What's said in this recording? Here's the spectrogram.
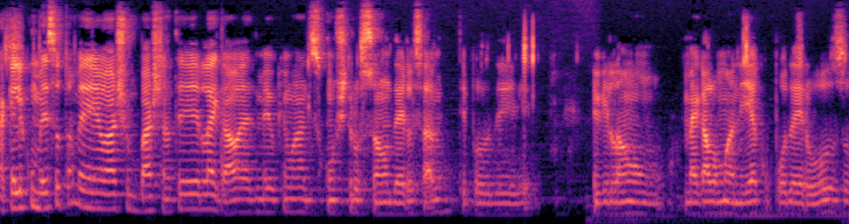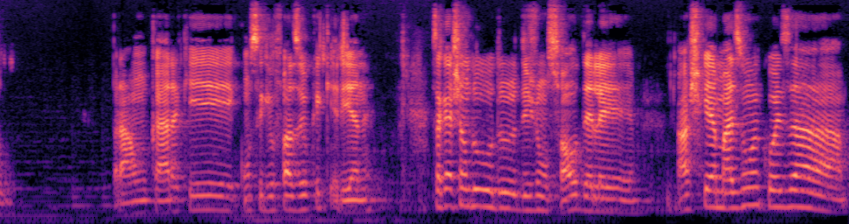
aquele começo também eu acho bastante legal, é meio que uma desconstrução dele, sabe? Tipo de vilão megalomaníaco poderoso pra um cara que conseguiu fazer o que queria, né? Essa questão do, do de Sol dele, acho que é mais uma coisa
